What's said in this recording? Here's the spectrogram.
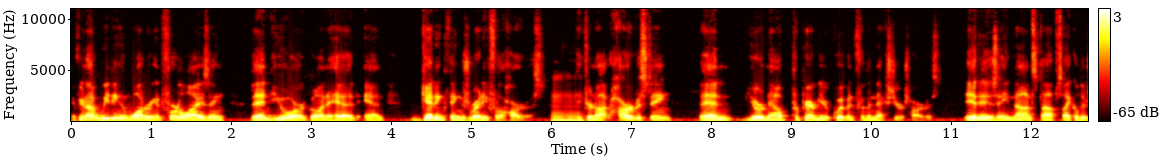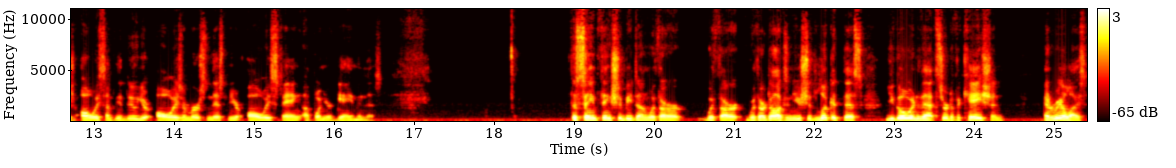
If you're not weeding and watering and fertilizing, then you are going ahead and getting things ready for the harvest. Mm-hmm. If you're not harvesting, then you're now preparing your equipment for the next year's harvest. It is a nonstop cycle. There's always something to do. You're always immersed in this, and you're always staying up on your game in this. The same thing should be done with our with our with our dogs, and you should look at this. You go into that certification and realize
